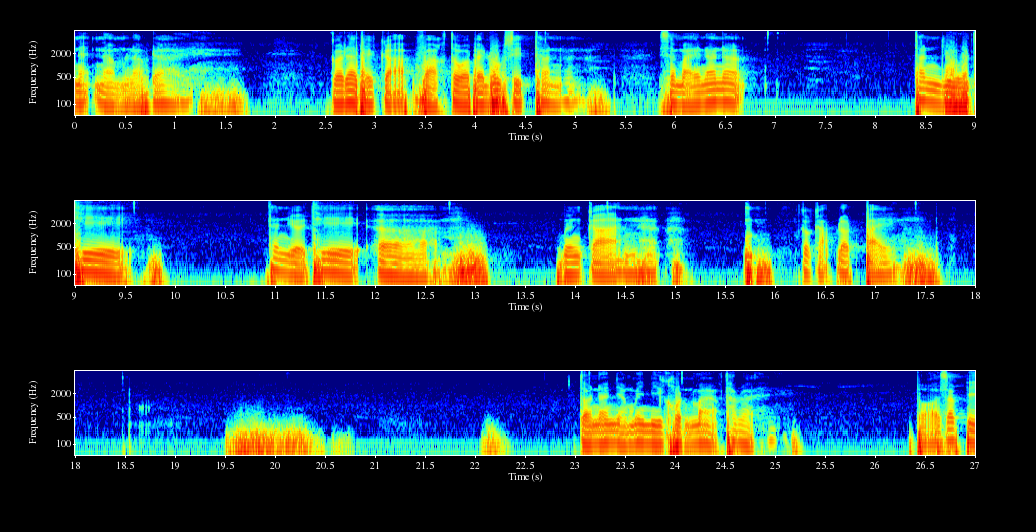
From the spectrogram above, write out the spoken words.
แนะนำเราได้ ก็ได้ไปกราบฝากตัวเป็นลูกศิษย์ท่าน สมัยนั้นนะท่านอยู่ที่ท่านอยู่ที่เเมืองการฮะก็ขับรถไป ตอนนั้นยังไม่มีคนมากเท่าไหร่พอสักปี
